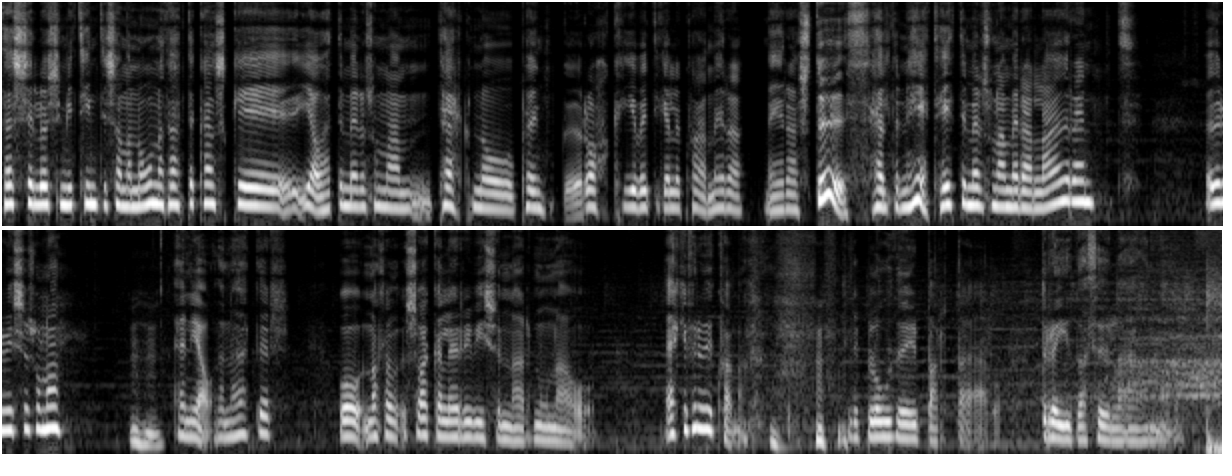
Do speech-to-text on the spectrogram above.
þessi lög sem ég týndi saman núna, þetta er kannski, já, þetta er meira svona techno, punk, rock, ég veit ekki alveg hvað, meira, meira stuð heldur en hitt, hitt er meira svona meira lagrænt, öðruvísi svona, mm -hmm. en já, þannig að þetta er og náttúrulega svakalegri vísunar núna og ekki fyrir viðkvæma. Blóður, bardagar og drauga þauðlagan og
